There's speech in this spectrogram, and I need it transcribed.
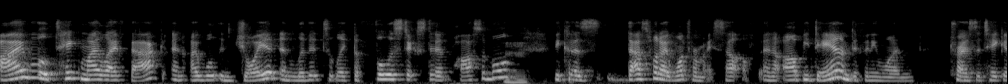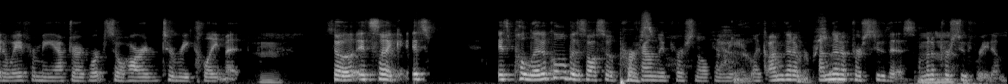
I will take my life back and I will enjoy it and live it to like the fullest extent possible Mhm. because that's what I want for myself. And I'll be damned if anyone tries to take it away from me after I've worked so hard to reclaim it. Mhm. So it's like it's it's political, but it's also Pers- profoundly personal for me. Like I'm gonna I'm gonna pursue this. I'm gonna Mhm. pursue freedom.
